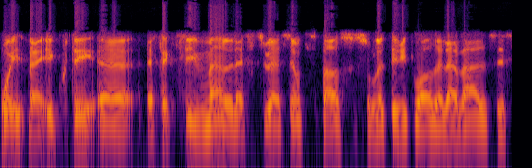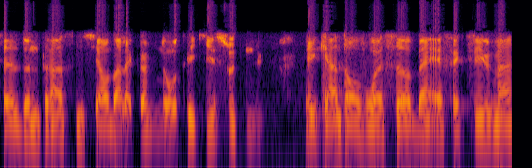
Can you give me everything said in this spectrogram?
Oui, ben écoutez, euh, effectivement, la situation qui se passe sur le territoire de Laval, c'est celle d'une transmission dans la communauté qui est soutenue. Et quand on voit ça, ben effectivement,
